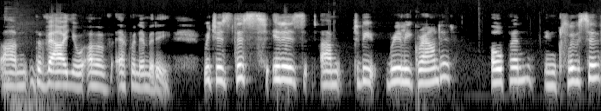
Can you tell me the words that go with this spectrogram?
um, the value of equanimity, which is this it is um, to be really grounded, open, inclusive,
